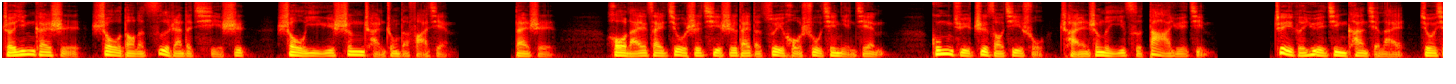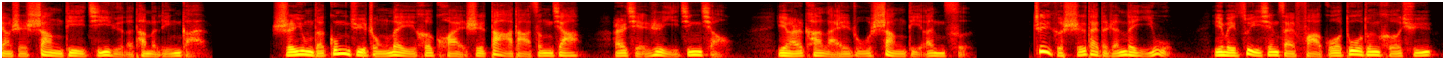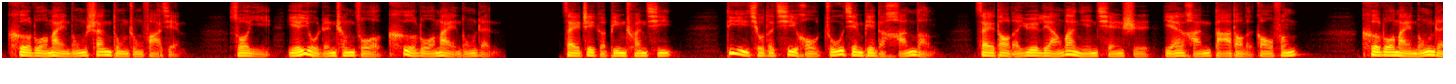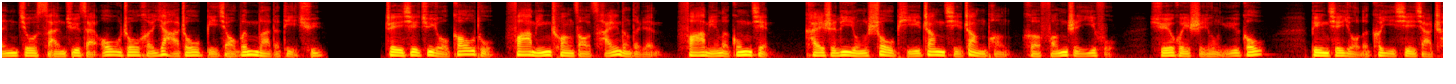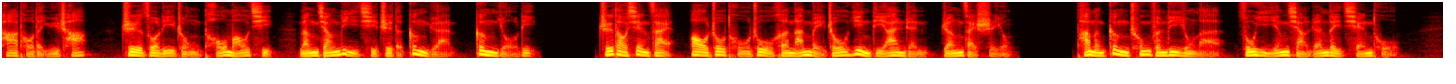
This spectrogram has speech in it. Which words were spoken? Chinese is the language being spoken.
这应该是受到了自然的启示，受益于生产中的发现。但是，后来在旧石器时代的最后数千年间，工具制造技术产生了一次大跃进。这个跃进看起来就像是上帝给予了他们灵感，使用的工具种类和款式大大增加。而且日益精巧，因而看来如上帝恩赐。这个时代的人类遗物，因为最先在法国多敦河区克洛麦农山洞中发现，所以也有人称作克洛麦农人。在这个冰川期，地球的气候逐渐变得寒冷，再到了约两万年前时，严寒达到了高峰，克洛麦农人就散居在欧洲和亚洲比较温暖的地区。这些具有高度发明创造才能的人，发明了弓箭，开始利用兽皮张起帐篷和缝制衣服，学会使用鱼钩，并且有了可以卸下插头的鱼叉，制作了一种头毛器，能将利器掷得更远、更有力。直到现在，澳洲土著和南美洲印第安人仍在使用。他们更充分利用了足以影响人类前途，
